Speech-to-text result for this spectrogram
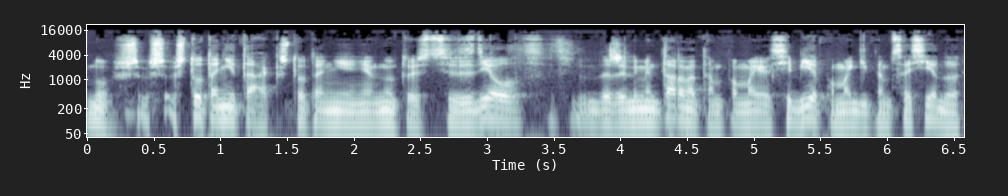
ну, что-то не так, что-то не, ну, то есть сделал даже элементарно там помоги себе, помоги там соседу.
